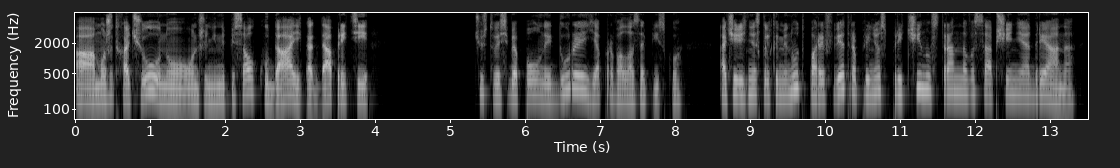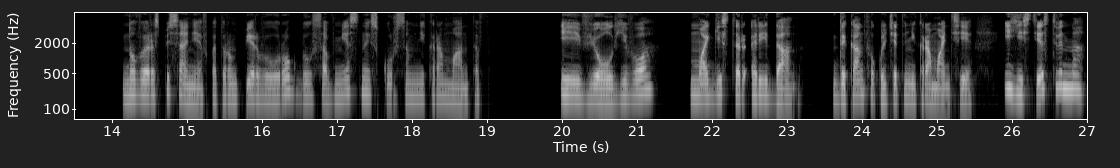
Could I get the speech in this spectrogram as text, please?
А может, хочу, но он же не написал, куда и когда прийти. Чувствуя себя полной дурой, я порвала записку. А через несколько минут порыв ветра принес причину странного сообщения Адриана. Новое расписание, в котором первый урок был совместный с курсом некромантов. И вел его магистр Ридан, декан факультета некромантии, и, естественно,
